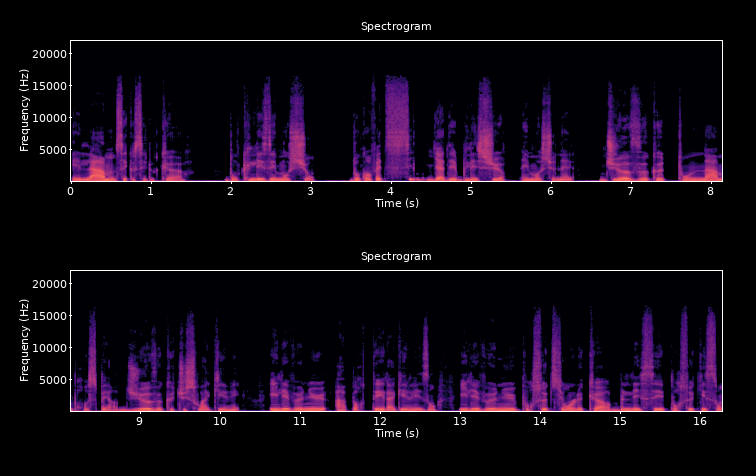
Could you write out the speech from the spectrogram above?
Et l'âme, on sait que c'est le cœur, donc les émotions. Donc en fait, s'il y a des blessures émotionnelles, Dieu veut que ton âme prospère, Dieu veut que tu sois guéri. Il est venu apporter la guérison. Il est venu pour ceux qui ont le cœur blessé, pour ceux qui sont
